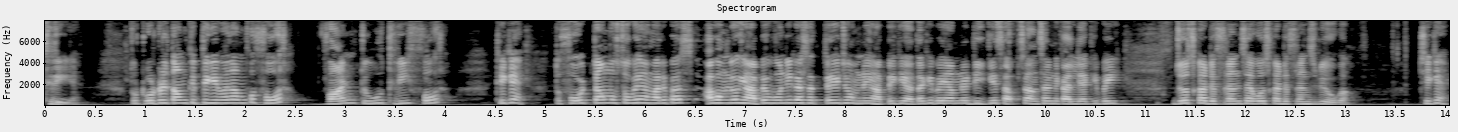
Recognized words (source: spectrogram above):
थ्री है। तो टोटल टर्म कितने गिवन है हमको? Four one two three four ठीक है? तो फोर्थ टर्म हो गई हमारे पास। अब हम लोग यहाँ पे वो नहीं कर सकते जो हमने यहाँ पे किया था कि भाई हमने डी के हिसाब से आंसर निकाल लिया कि भाई जो उसका डिफरेंस है, वो उसका डिफरेंस भी होगा। ठीक है?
